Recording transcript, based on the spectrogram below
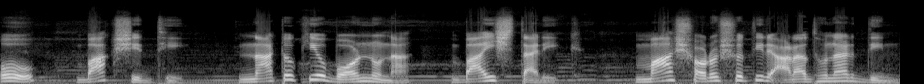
ও বাকসিদ্ধি। নাটকীয় বর্ণনা বাইশ তারিখ, মা সরস্বতীর আরাধনার দিন।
